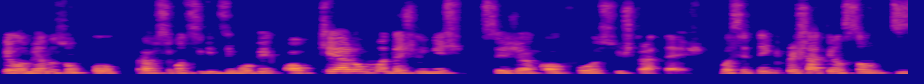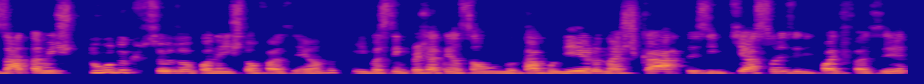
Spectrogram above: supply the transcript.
pelo menos um pouco, para você conseguir desenvolver qualquer uma das linhas, seja qual for a sua estratégia. Você tem que prestar atenção exatamente tudo que os seus oponentes estão fazendo, e você tem que prestar atenção no tabuleiro, nas cartas, em que ações ele pode fazer.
